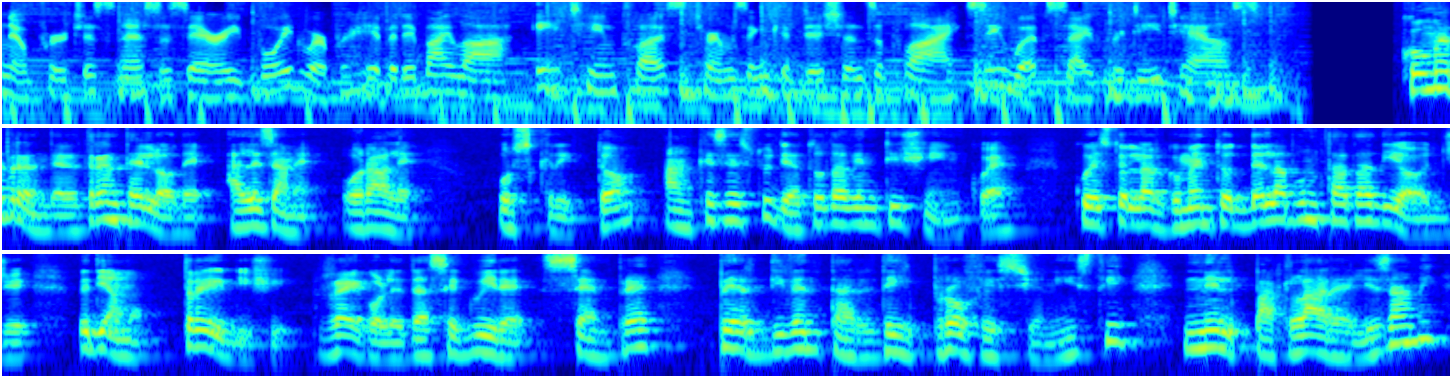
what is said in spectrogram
No purchase necessary. Void where prohibited by law. 18 plus terms and conditions apply. See website for details. Come prendere 30 lode all'esame orale o scritto anche se studiato da 25. Questo è l'argomento della puntata di oggi. Vediamo 13 regole da seguire sempre per diventare dei professionisti nel parlare agli esami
